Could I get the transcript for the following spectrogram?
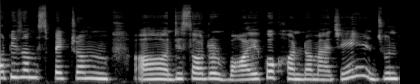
अटिजम स्पेक्ट्रम डिसअर्डर भएको खण्डमा चाहिँ जुन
